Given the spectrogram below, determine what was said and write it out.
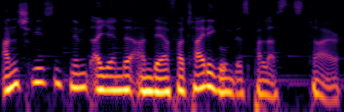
Anschließend nimmt Allende an der Verteidigung des Palasts teil,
